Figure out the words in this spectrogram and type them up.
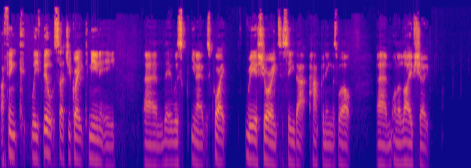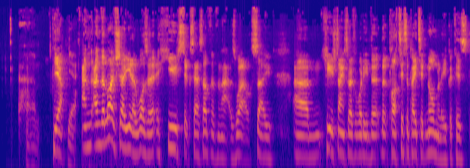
I think we've built such a great community um, that it was, you know, it was quite reassuring to see that happening as well um, on a live show. Um, Yeah, Yeah. and and the live show, you know, was a, a huge success. Other than that, as well. So, um, huge thanks to everybody that, that participated normally because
